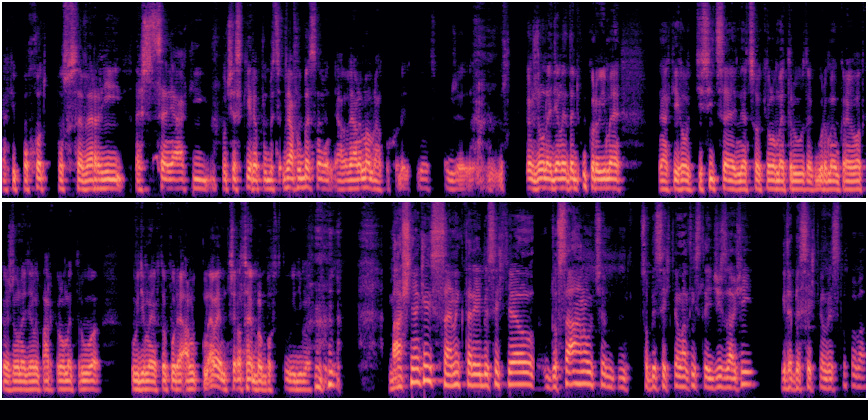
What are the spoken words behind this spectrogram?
nějaký pochod po severní težce nějaký po České republice. Já vůbec nevím, já, já nemám rád pochody. Takže každou neděli teď ukrojíme nějakého tisíce něco kilometrů, tak budeme ukrajovat každou neděli pár kilometrů a uvidíme, jak to půjde. A nevím, třeba to je blbost, uvidíme. Máš nějaký sen, který by si chtěl dosáhnout, co by si chtěl na té stage zažít? Kde by si chtěl vystupovat?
